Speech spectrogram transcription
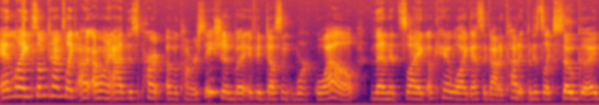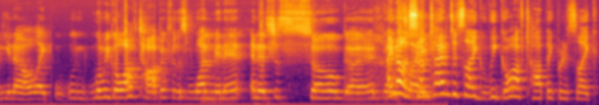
and like sometimes like I, I want to add this part of a conversation, but if it doesn't work well, then it's like, okay, well I guess I gotta cut it. But it's like so good, you know, like when, when we go off topic for this one minute and it's just so good. But I know, it's like, sometimes it's like we go off topic, but it's like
